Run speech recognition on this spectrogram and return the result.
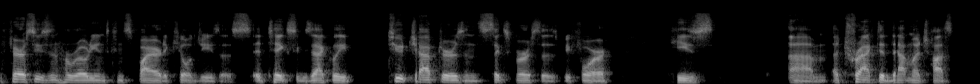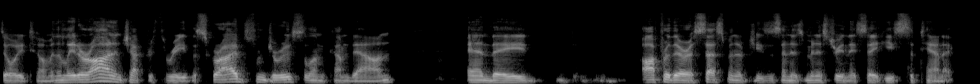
the Pharisees and Herodians conspire to kill Jesus. It takes exactly two chapters and six verses before he's um, attracted that much hostility to him. And then later on in chapter three, the scribes from Jerusalem come down and they offer their assessment of Jesus and his ministry, and they say he's satanic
